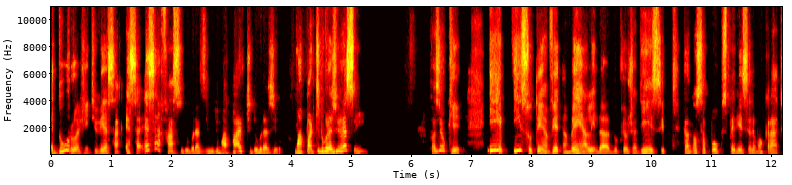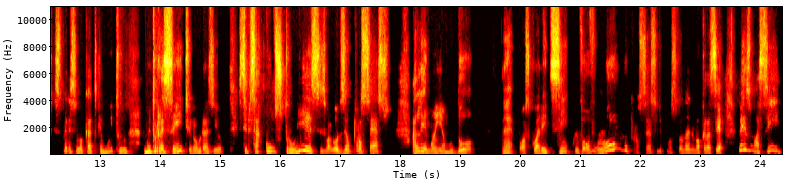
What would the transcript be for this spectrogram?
é duro a gente ver essa, essa, essa é a face do Brasil, de uma parte do Brasil. Uma parte do Brasil é assim. Fazer o quê? E isso tem a ver também, além da, do que eu já disse, com a nossa pouca experiência democrática. A experiência democrática é muito, muito recente no Brasil. Você precisa construir esses valores, é um processo. A Alemanha mudou, né, pós-45, envolve um longo processo de construção da democracia. Mesmo assim,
